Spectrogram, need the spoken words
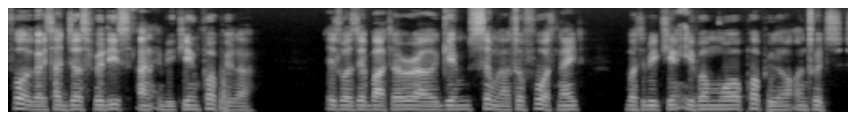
Fall Guys had just released and it became popular. It was a battle royale game similar to Fortnite, but it became even more popular on Twitch.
